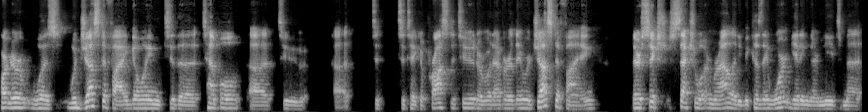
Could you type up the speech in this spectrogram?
partner, was would justify going to the temple uh, to uh, to to take a prostitute or whatever. They were justifying their sex, sexual immorality because they weren't getting their needs met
